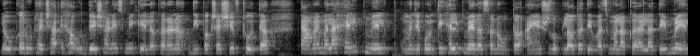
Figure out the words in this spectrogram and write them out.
लवकर उठायच्या ह्या उद्देशानेच मी केलं कारण दीपकच्या शिफ्ट होत्या. त्यामुळे मला हेल्प मिळेल म्हणजे कोणती हेल्प मिळेल असं नव्हतं. आयुष झोपला होता तेव्हाच मला करायला ते मिळेल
